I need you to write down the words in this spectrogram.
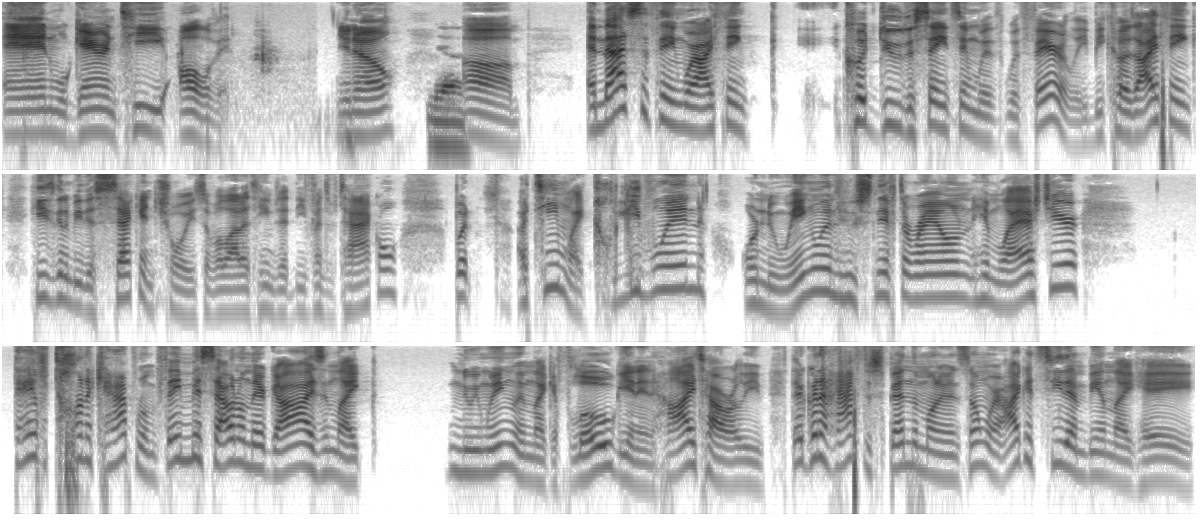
and we'll guarantee all of it. You know, Yeah. um, and that's the thing where I think could do the same thing with with Fairley because I think he's going to be the second choice of a lot of teams at defensive tackle. But a team like Cleveland or New England who sniffed around him last year, they have a ton of cap room. If they miss out on their guys in like New England, like if Logan and Hightower leave, they're gonna have to spend the money on somewhere. I could see them being like, "Hey,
